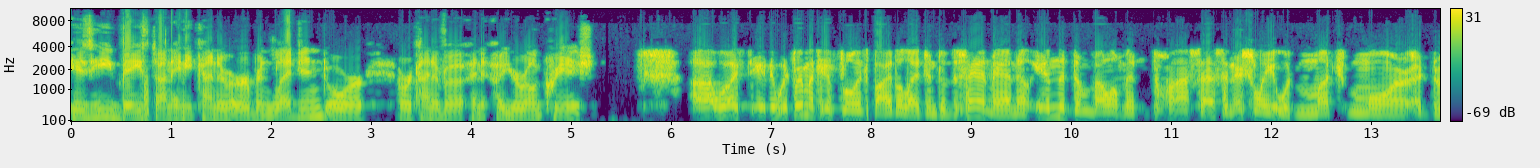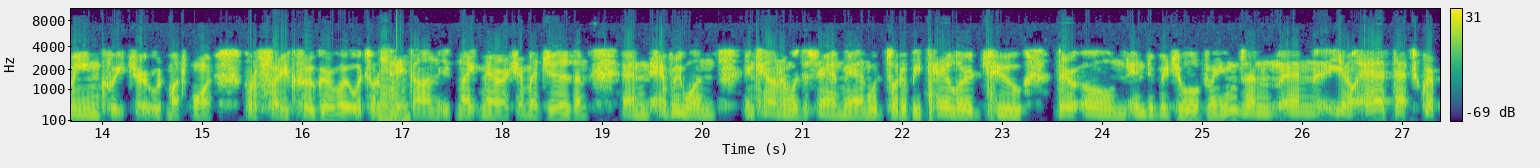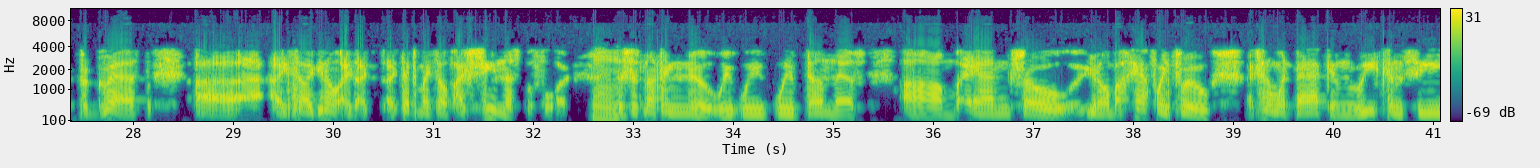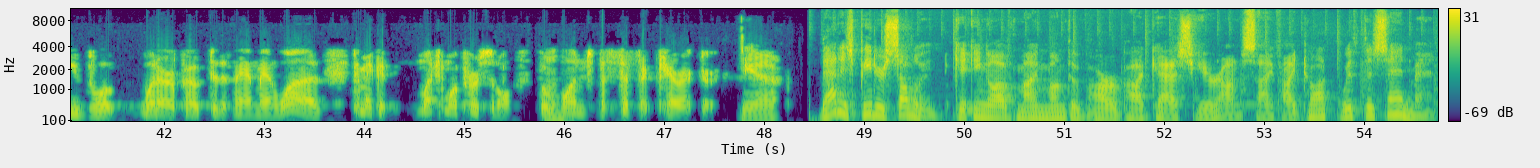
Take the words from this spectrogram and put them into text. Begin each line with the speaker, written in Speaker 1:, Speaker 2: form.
Speaker 1: is he based on any kind of urban legend or or kind of a, an, a your own creation?
Speaker 2: Uh, well, it, it, was very much influenced by the legend of the Sandman. Now, in the development process, initially it was much more a dream creature. It was much more sort of Freddy Krueger, where it would sort of mm-hmm. take on these nightmarish images, and and everyone's encounter with the Sandman would sort of be tailored to their own individual dreams. And and you know, as that script progressed, uh, I saw, you know, I, I, I said to myself, I've seen this before. Mm. This is nothing new. We we we've done this. Um, and so, you know, about halfway through, I kind of went back and reconceived what, what our approach to the Sandman was to make it much more personal for mm-hmm. one specific character.
Speaker 1: Yeah.
Speaker 3: That is Peter Sullivan kicking off my month of horror podcast here on Sci Fi Talk with The Sandman,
